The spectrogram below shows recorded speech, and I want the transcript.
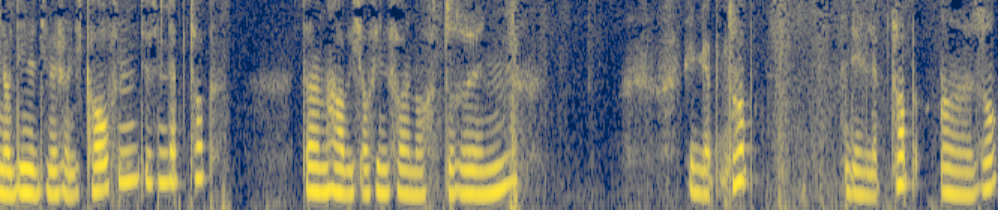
Ja, den werde ich mir wahrscheinlich kaufen, diesen Laptop. Dann habe ich auf jeden Fall noch drin den Laptop. Den Laptop. Also.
